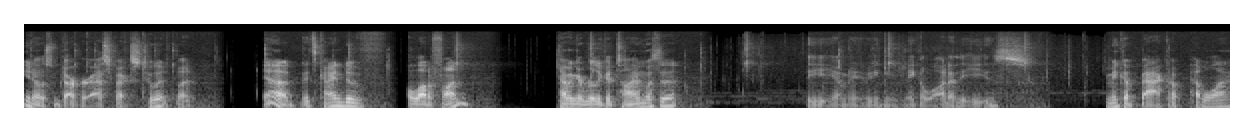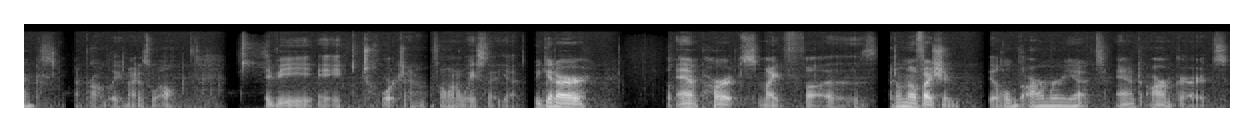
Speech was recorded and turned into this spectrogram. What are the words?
you know, some darker aspects to it. But yeah, it's kind of a lot of fun. Having a really good time with it. The, I mean, we can make a lot of these Make a backup pebble axe? I probably might as well. Maybe a torch. I don't know if I want to waste that yet. We get our ant parts mite fuzz. I don't know if I should build armor yet. Ant arm guards.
